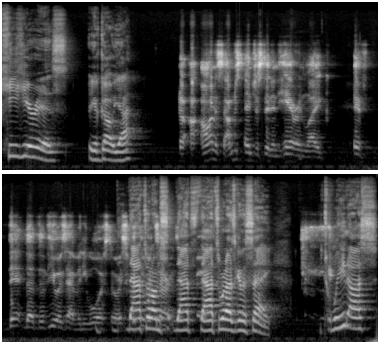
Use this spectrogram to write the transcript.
Key here is you go, yeah. No, I, honestly, I'm just interested in hearing like if the, the, the viewers have any war stories. That's what I'm. That's that's what I was gonna say. Tweet us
